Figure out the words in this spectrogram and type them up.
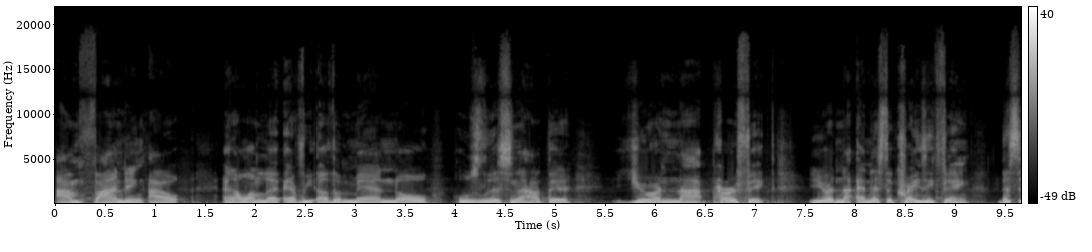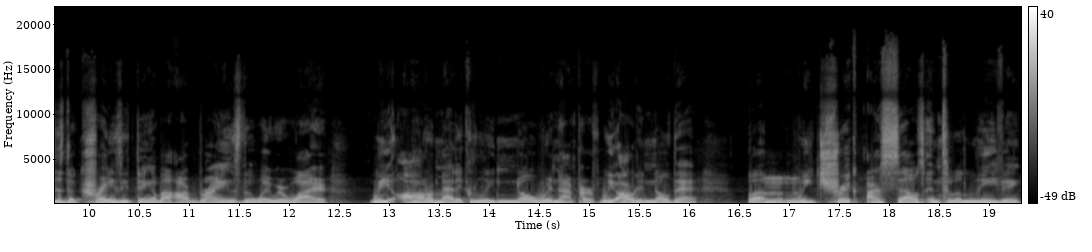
I'm finding out, and I want to let every other man know who's listening out there, you're not perfect. You're not, and it's the crazy thing. This is the crazy thing about our brains, the way we're wired. We automatically know we're not perfect. We already know that, but mm-hmm. we trick ourselves into believing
